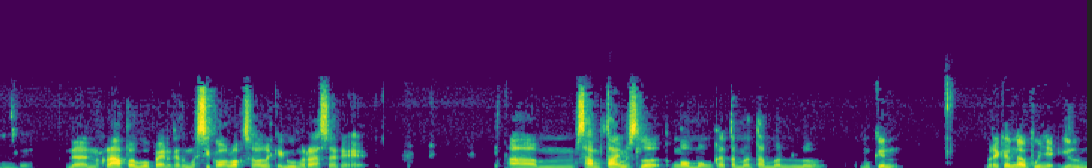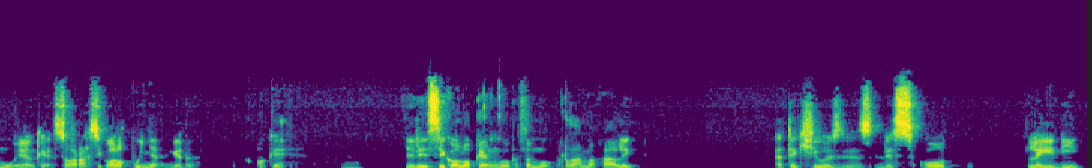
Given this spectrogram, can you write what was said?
Oke. Dan kenapa gue pengen ketemu psikolog? Soalnya kayak gue ngerasa kayak um, sometimes lo ngomong ke teman-teman lo mungkin mereka nggak punya ilmu yang kayak seorang psikolog punya gitu. Oke. Jadi psikolog yang gue ketemu pertama kali, I think she was this, this old lady.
